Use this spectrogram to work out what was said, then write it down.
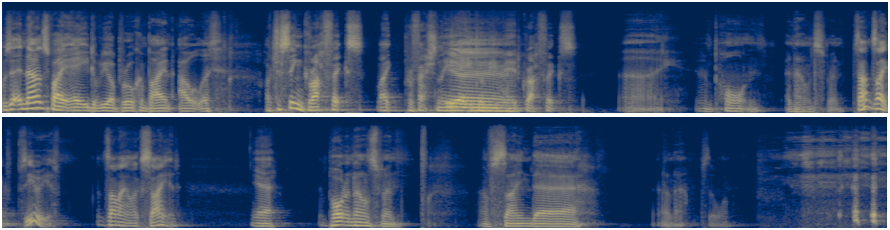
Was it announced by AEW or broken by an outlet? I've just seen graphics, like professionally Yeah. AEW made graphics. Aye, an important announcement. Sounds like serious. It sounds like I'm excited. Yeah. Important announcement. I've signed. Uh, I don't know. It's the one.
